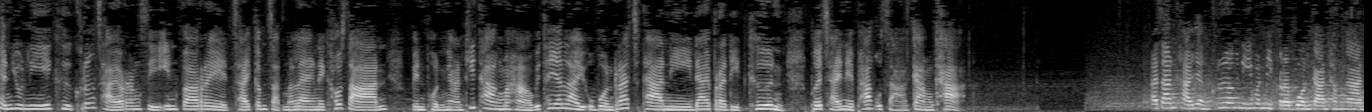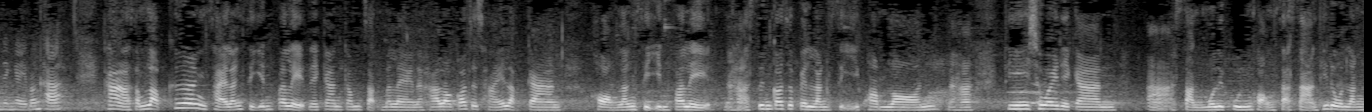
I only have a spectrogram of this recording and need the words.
เห็นอยู่นี้คือเครื่องฉายรังสีอินฟราเรดใช้กำจัดแมลงในข้าวสาร เป็นผลงานที่ทางมหาวิทยาลัยอุบลราชธานีได้ประดิษฐ์ขึ้น เพื่อใช้ในภาคอุตสาหกรรมค่ะ อาจารย์คะอย่างเครื่องนี้มันมีกระบวนการทำงานยังไงบ้างคะค่ะสำหรับเครื่องฉายรังสีอินฟราเรดในการกำจัดแมลงนะคะ เราก็จะใช้หลักการของรังสีอินฟราเรดนะคะซึ่งก็จะเป็นรังสีความร้อนนะคะที่ช่วยในการอ่าสั่นโมเลกุลของสสารที่โดนรัง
